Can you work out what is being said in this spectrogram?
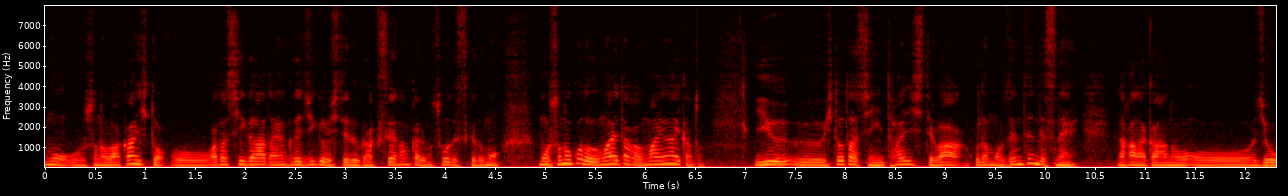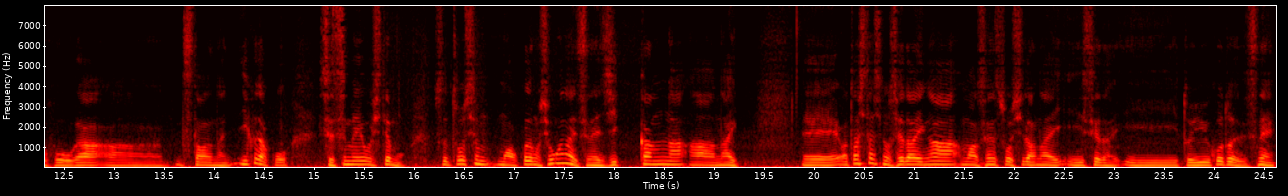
もうその若い人私が大学で授業している学生なんかでもそうですけどももうその頃生まれたか生まれないかという人たちに対してはこれはもう全然ですねなかなかあの情報が伝わらないいくらこう説明をしてもそれどうしても、まあ、これもしょうがないですね実感がない。えー、私たちの世代が、まあ、戦争を知らない世代ということでですね、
